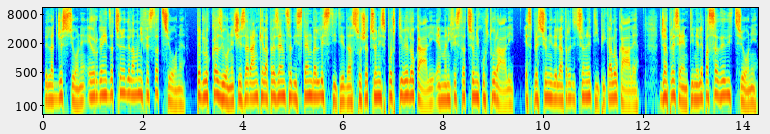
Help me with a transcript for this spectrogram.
della gestione e organizzazione della manifestazione, per l'occasione ci sarà anche la presenza di stand allestiti da associazioni sportive locali e manifestazioni culturali, espressioni della tradizione tipica locale, già presenti nelle passate edizioni.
